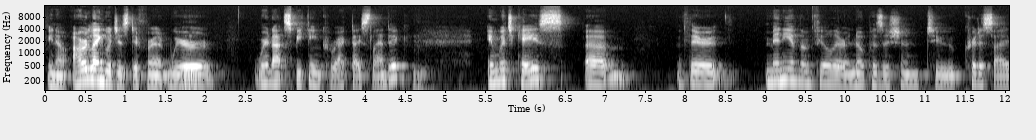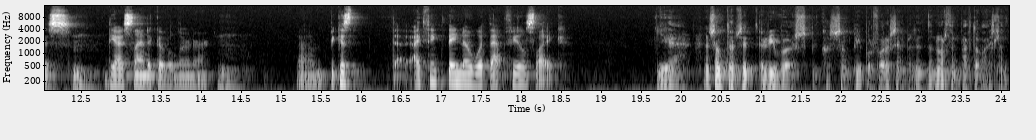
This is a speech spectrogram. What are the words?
You know, our language is different. We're we're not speaking correct Icelandic. Mhm. In which case, um, there many of them feel they're in no position to criticize Mhm. the Icelandic of a learner Mhm. um, because th- I think they know what that feels like. Yeah, and sometimes it reverse because some people, for example, in the northern part of Iceland,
